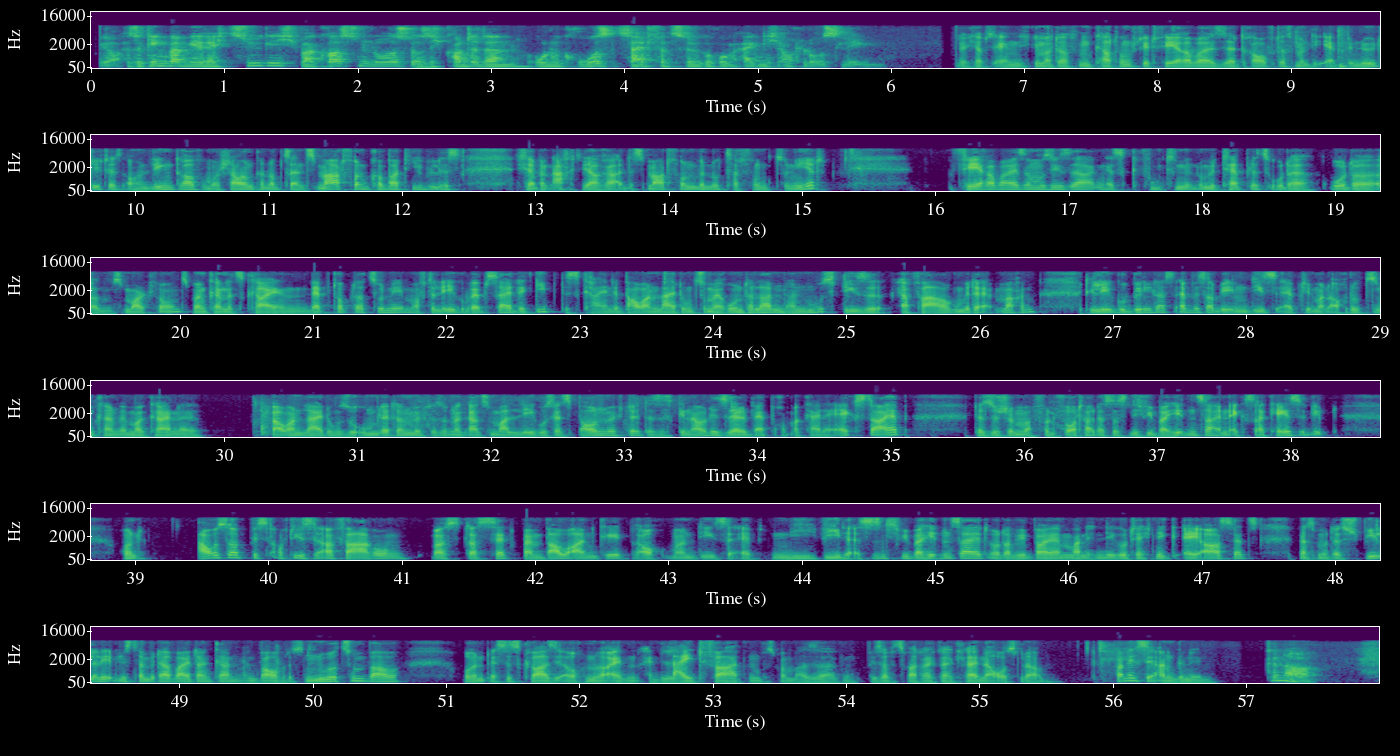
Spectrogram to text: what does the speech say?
ja, also ging bei mir recht zügig, war kostenlos. Also ich konnte dann ohne große Zeitverzögerung eigentlich auch loslegen. Ich habe es ähnlich gemacht. Auf dem Karton steht fairerweise ja drauf, dass man die App benötigt. Da ist auch ein Link drauf, wo man schauen kann, ob sein Smartphone kompatibel ist. Ich habe ein acht Jahre altes Smartphone benutzt, hat funktioniert. Fairerweise muss ich sagen, es funktioniert nur mit Tablets oder, oder ähm, Smartphones. Man kann jetzt keinen Laptop dazu nehmen. Auf der Lego-Webseite gibt es keine Bauanleitung zum Herunterladen. Man muss diese Erfahrung mit der App machen. Die Lego Builders App ist aber eben diese App, die man auch nutzen kann, wenn man keine Bauanleitung so umblättern möchte, sondern ganz normale Lego-Sets bauen möchte. Das ist genau dieselbe App, braucht man keine extra App. Das ist schon mal von Vorteil, dass es nicht wie bei Hidden Side extra Case gibt. Und außer bis auf diese Erfahrung, was das Set beim Bau angeht, braucht man diese App nie wieder. Es ist nicht wie bei Hidden Side oder wie bei manchen Lego Technik AR-Sets, dass man das Spielerlebnis damit erweitern kann. Man braucht es nur zum Bau und es ist quasi auch nur ein, ein Leitfaden, muss man mal sagen, bis auf zwei, drei kleine Ausnahmen. Fand ich sehr angenehm. Genau.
